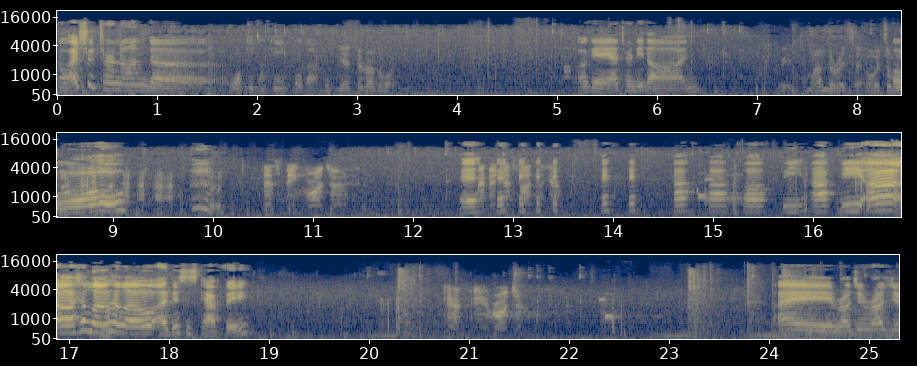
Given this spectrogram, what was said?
Oh, I should turn on the walkie-talkie. Hold on. Yeah, turn on the walkie. Okay, I turned it on. Wait, am I on the right side? Oh, it's over there. Oh. Testing, Roger. Eh, eh, ah, ah, ah, ee, ah, ee, ah, uh, hello, hello. Uh, this is Cafe. Okay, Roger. Hey, Roger, Roger.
